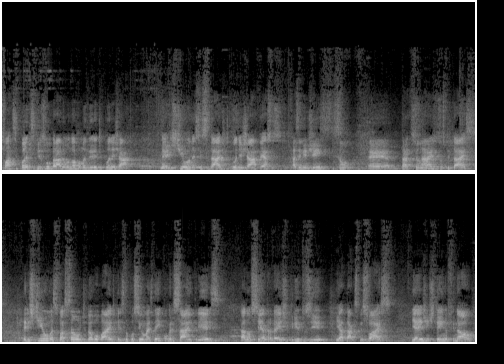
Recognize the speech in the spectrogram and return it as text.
participantes vislumbraram uma nova maneira de planejar. Né? Eles tinham a necessidade de planejar versus as emergências que são é, tradicionais dos hospitais. Eles tinham uma situação de double bind que eles não conseguiam mais nem conversar entre eles, a não ser através de gritos e, e ataques pessoais. E aí a gente tem no final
